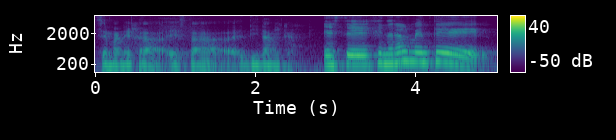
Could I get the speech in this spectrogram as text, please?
se maneja esta dinámica? Este, generalmente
